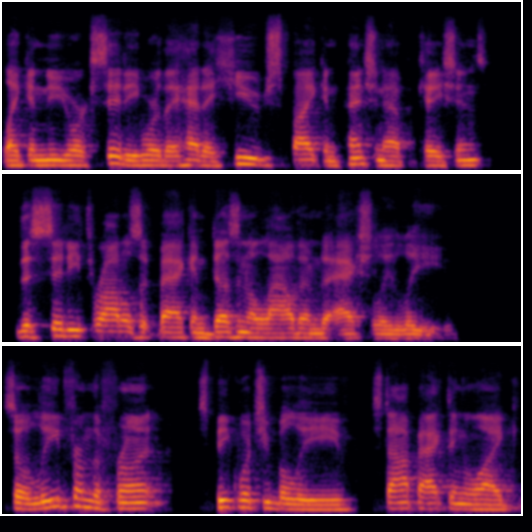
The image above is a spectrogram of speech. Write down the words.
like in New York City, where they had a huge spike in pension applications, the city throttles it back and doesn't allow them to actually leave. So lead from the front, speak what you believe. Stop acting like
